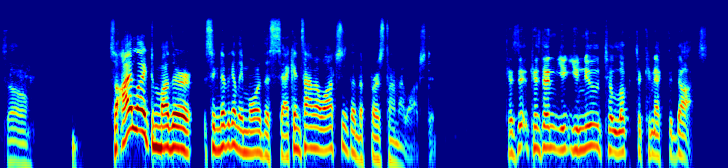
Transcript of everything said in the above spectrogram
so So I liked Mother significantly more the second time I watched it than the first time I watched it. because because then you you knew to look to connect the dots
